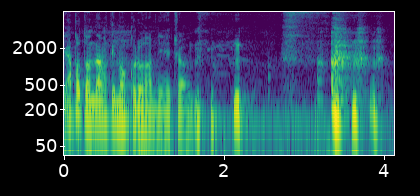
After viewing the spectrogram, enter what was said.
Ja potom dám tým okruhom niečo.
